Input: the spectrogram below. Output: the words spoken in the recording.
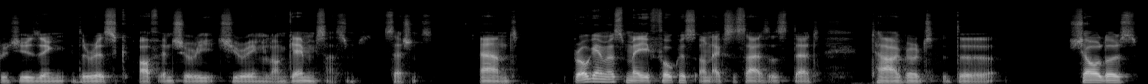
reducing the risk of injury during long gaming sessions. sessions. And pro gamers may focus on exercises that target the shoulders,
